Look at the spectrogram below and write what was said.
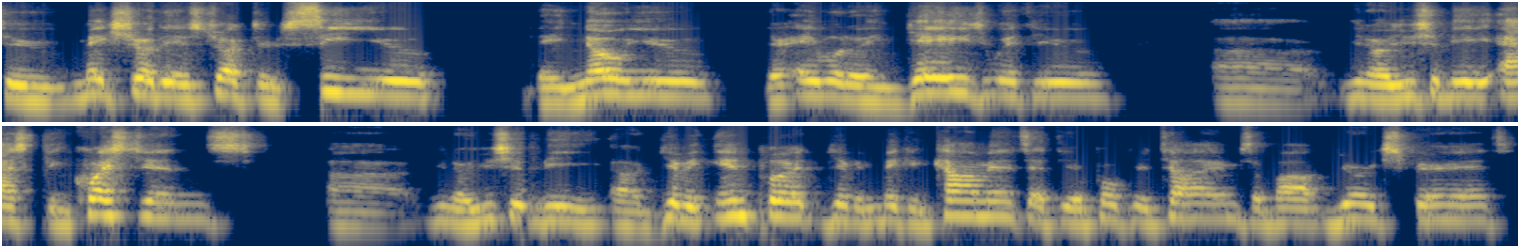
to make sure the instructors see you they know you, they're able to engage with you. Uh, you know, you should be asking questions. Uh, you know, you should be uh, giving input, giving, making comments at the appropriate times about your experience.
